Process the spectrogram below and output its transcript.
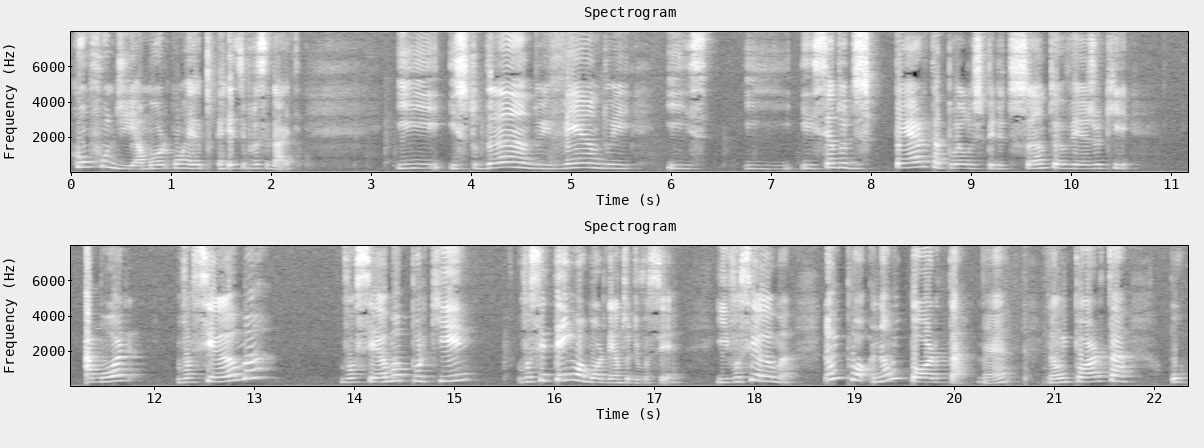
confundi amor com reciprocidade. E estudando e vendo e, e, e, e sendo desperta pelo Espírito Santo, eu vejo que amor, você ama, você ama porque você tem o amor dentro de você. E você ama. Não, impo não importa, né? Não importa o,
